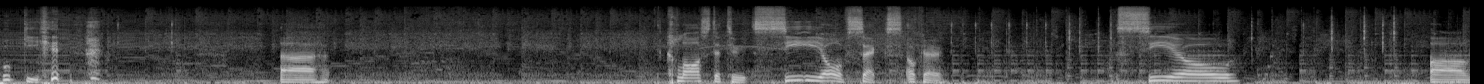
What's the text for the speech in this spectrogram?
Hookie. uh. Clawstitute, CEO of Sex. Okay. CEO of.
